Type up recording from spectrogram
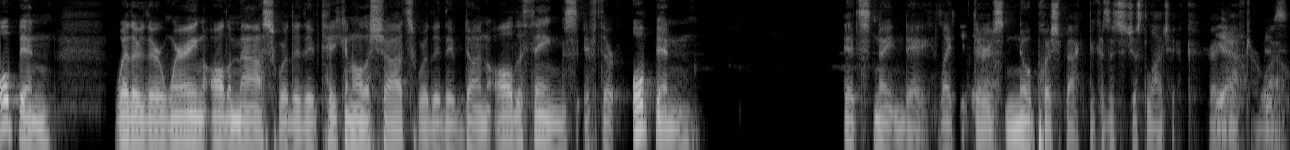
open whether they're wearing all the masks whether they've taken all the shots whether they've done all the things if they're open it's night and day like Yeah. there's no pushback because it's just logic right Yeah, after a while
